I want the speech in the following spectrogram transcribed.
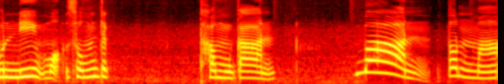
บนนี้เหมาะสมจะทำการ บ้านต้นไม้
